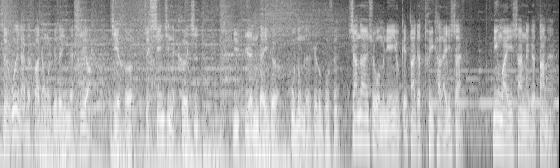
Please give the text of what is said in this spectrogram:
所以未来的发展，我觉得应该是要。结合最先进的科技与人的一个互动的这个部分，相当于是我们联友给大家推开了一扇另外一扇那个大门。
